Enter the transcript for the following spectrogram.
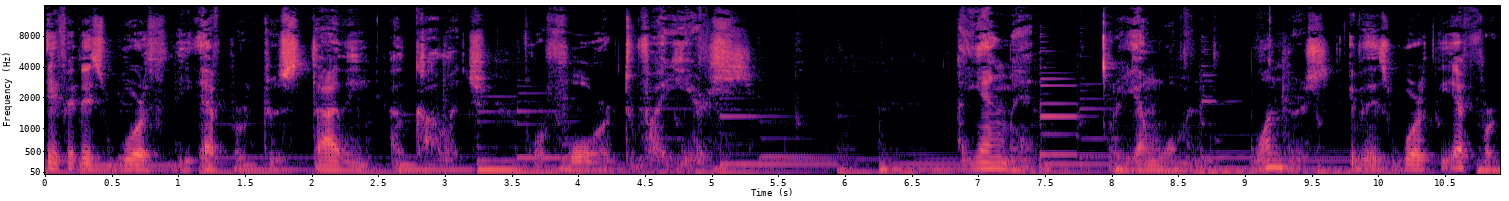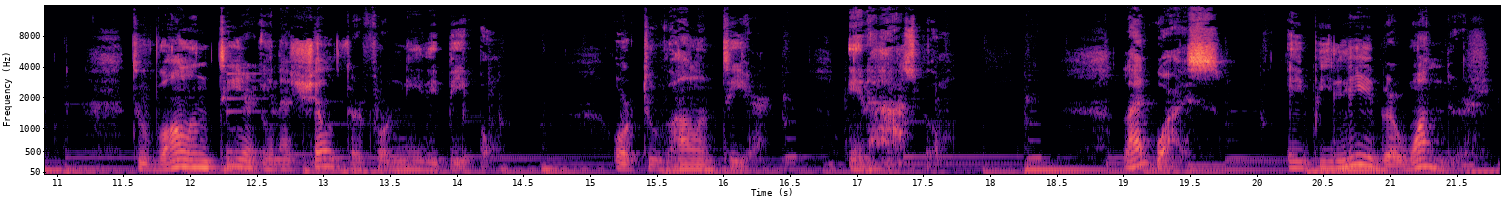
if it is worth the effort to study at college for four to five years. A young man a young woman wonders if it is worth the effort to volunteer in a shelter for needy people or to volunteer in a hospital. Likewise, a believer wonders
